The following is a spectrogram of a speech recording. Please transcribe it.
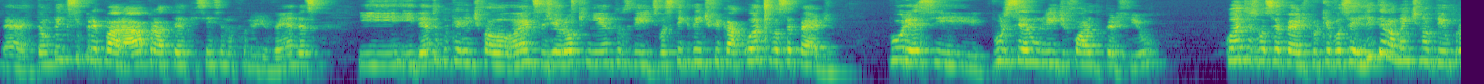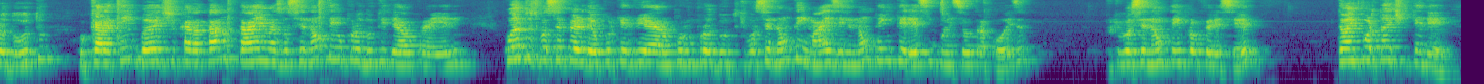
Né? É, então tem que se preparar para ter eficiência no funil de vendas. E, e, dentro do que a gente falou antes, gerou 500 leads. Você tem que identificar quantos você perde por esse, por ser um lead fora do perfil. Quantos você perde porque você literalmente não tem o produto. O cara tem budget, o cara tá no time, mas você não tem o produto ideal para ele. Quantos você perdeu porque vieram por um produto que você não tem mais, ele não tem interesse em conhecer outra coisa, porque você não tem para oferecer. Então é importante entender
